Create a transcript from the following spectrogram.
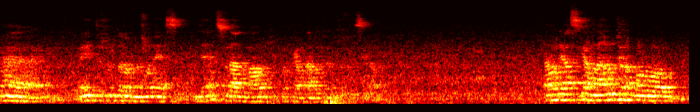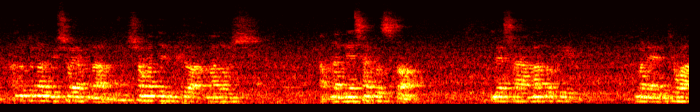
হ্যাঁ। এই সুন্দর মনে আছে। যে সুরাল মাহর সম্পর্কে আমরা আলোচনা করতেছিলাম। তাহলে আজকে আমরা আলোচনা করব, আলোচনার বিষয় আপনার সমাজের ভিতর মানুষ আপনার নেশাগ্রস্ত, নেশা মাদকে মানে জোয়া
